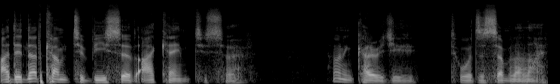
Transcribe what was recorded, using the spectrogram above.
I did not come to be served, I came to serve. I want to encourage you towards a similar life.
